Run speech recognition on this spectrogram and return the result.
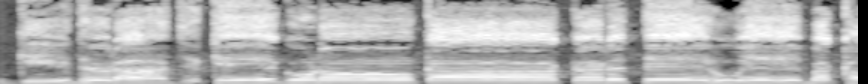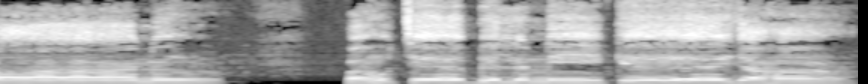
गिधराज के गुणों का करते हुए बखान। पहुँचे भिलनी के यहाँ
